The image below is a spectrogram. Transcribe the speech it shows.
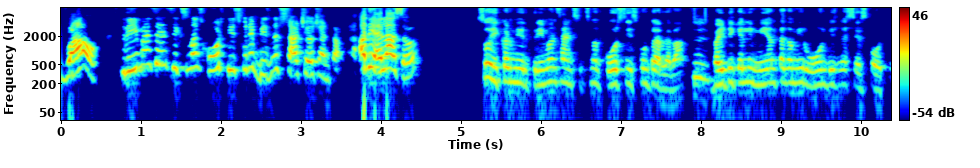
Wow three months and six months course తీసుకుని బిజినెస్ స్టార్ట్ చేయొచ్చు అంట అది ఎలా సార్ సో ఇక్కడ మీరు three months and six month course తీసుకుంటారు కదా Hmm. బయటికి వెళ్ళి మీ అంతగా మీరు ఓన్ బిజినెస్ చేసుకోవచ్చు.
